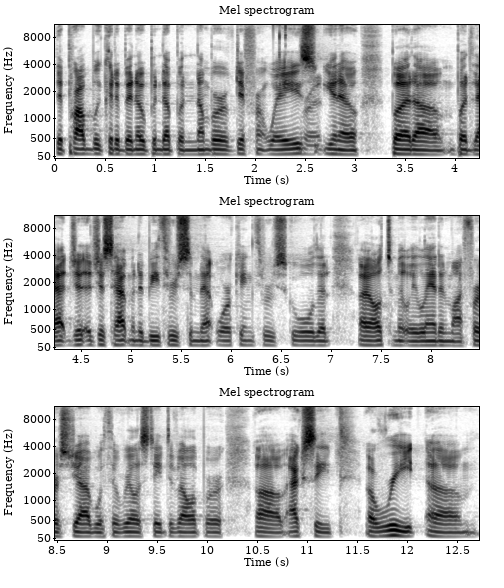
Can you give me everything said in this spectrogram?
that probably could have been opened up a number of different ways. Right. You know, but um, but that just happened to be through some networking through school that I ultimately landed my first job with a real estate developer, uh, actually a REIT. Um,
